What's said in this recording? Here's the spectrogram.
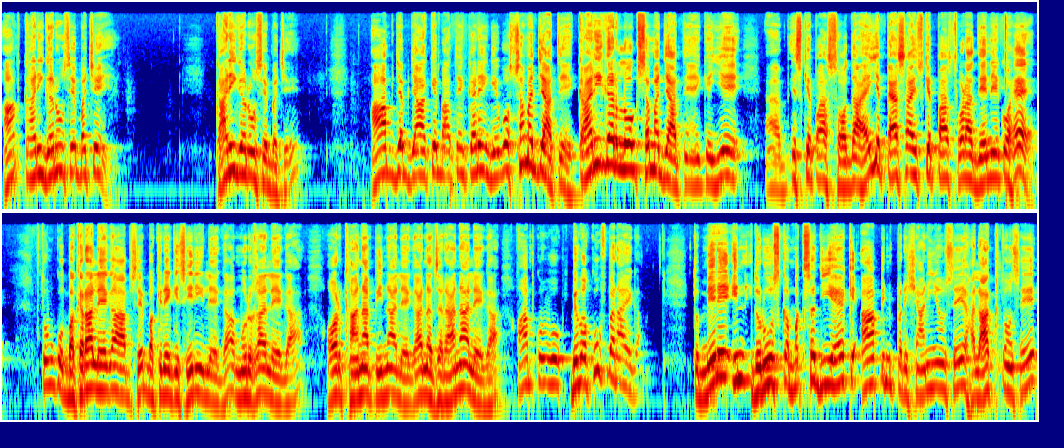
آپ کاریگروں سے بچیں۔ کاریگروں سے بچیں۔ آپ جب جا کے باتیں کریں گے، وہ سمجھ جاتے ہیں۔ کاریگر لوگ سمجھ جاتے ہیں کہ یہ اس کے پاس سودا ہے، یہ پیسہ اس کے پاس تھوڑا دینے کو ہے۔ تو وہ بکرا لے گا آپ سے، بکرے کی سیری لے گا، مرغا لے گا، اور کھانا پینا لے گا، نذرانہ لے گا۔ آپ کو وہ بے وقوف بنائے گا۔ تو میرے ان دروس کا مقصد یہ ہے کہ آپ ان پریشانیوں سے، ہلاکتوں سے،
